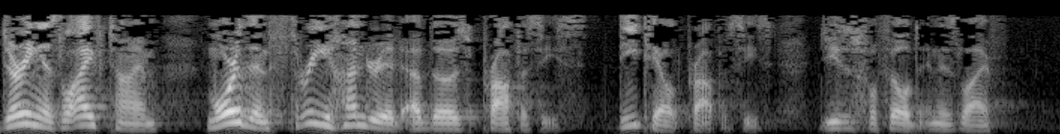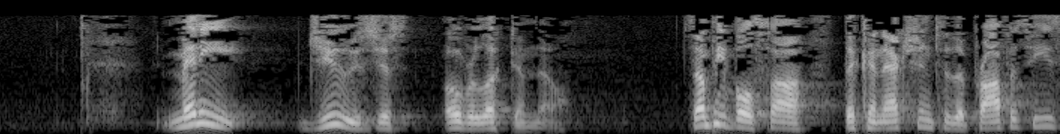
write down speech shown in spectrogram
during his lifetime more than 300 of those prophecies, detailed prophecies, Jesus fulfilled in his life. Many Jews just overlooked him, though. Some people saw the connection to the prophecies,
